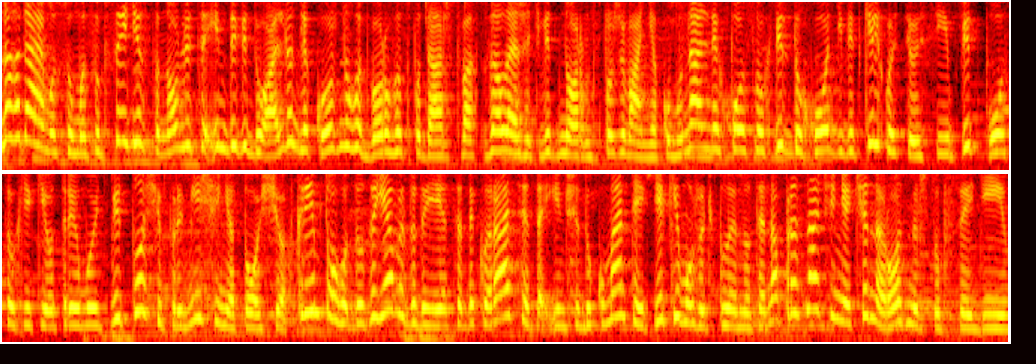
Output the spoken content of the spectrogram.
Нагадаємо, сума субсидій встановлюється індивідуально для кожного дворогосподарства. Залежить від норм споживання комунальних послуг, від доходів, від кількості осіб, від послуг, які отримують, від площі приміщення тощо. Крім того, до заяви додається декларація та інші документи, які можуть вплинути на призначення чи на розмір субсидії.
